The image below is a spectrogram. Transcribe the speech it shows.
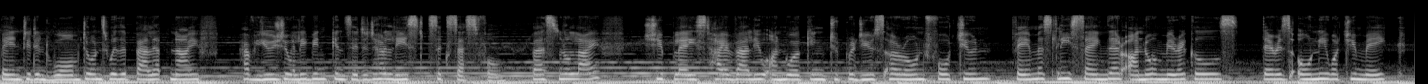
painted in warm tones with a palette knife, have usually been considered her least successful. Personal life She placed high value on working to produce her own fortune, famously saying there are no miracles, there is only what you make.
